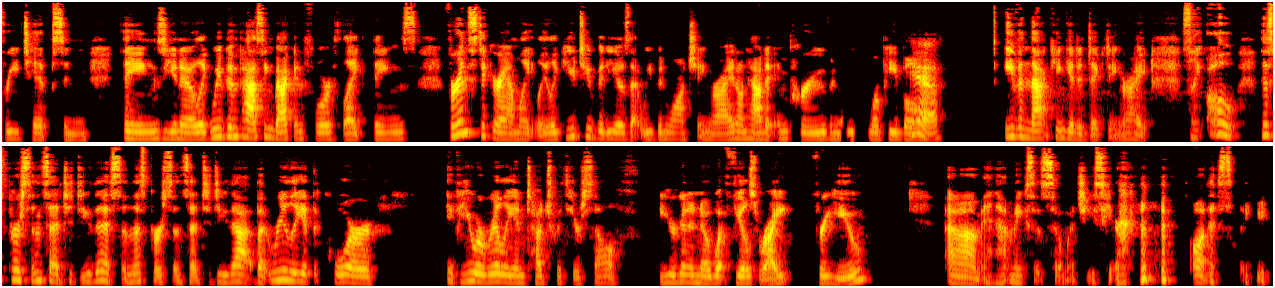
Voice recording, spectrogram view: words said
free tips and things you know like we've been passing back and forth like things for instagram lately like youtube videos that we've been watching right on how to improve and reach more people. Yeah. Even that can get addicting right? It's like oh this person said to do this and this person said to do that. But really at the core if you are really in touch with yourself you're going to know what feels right for you um, and that makes it so much easier honestly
